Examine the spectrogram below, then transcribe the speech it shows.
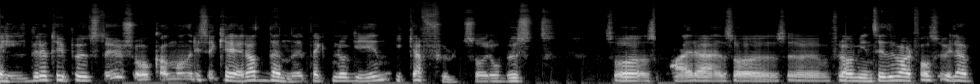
eldre type utstyr, så kan man risikere at denne teknologien ikke er fullt så robust. Så, her, så, så, fra min side i hvert fall så vil jeg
